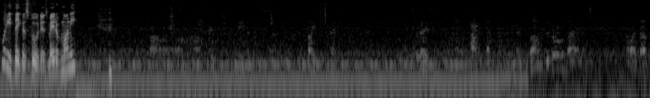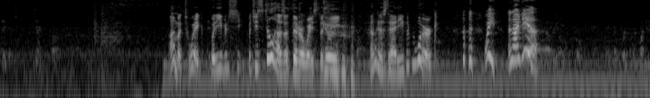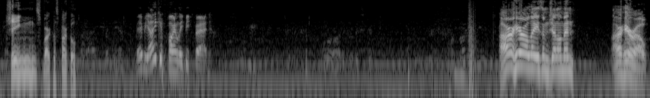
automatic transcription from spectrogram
What do you think this food is? Made of money? I'm a twig, but even she, but she still has a thinner waist than me. How does that even work? Wait, an idea. Ching! Sparkle, sparkle. Maybe I can finally be fat. Our hero, ladies and gentlemen. Our hero.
